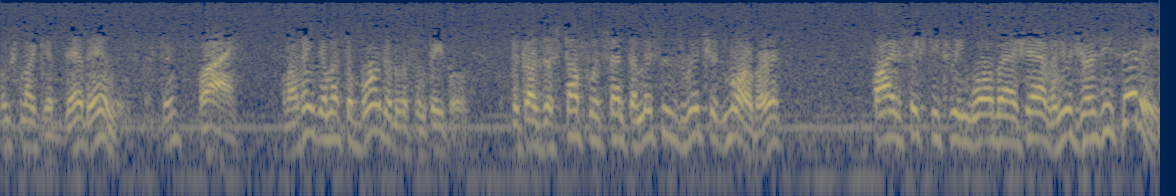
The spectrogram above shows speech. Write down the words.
Looks like a dead end, Inspector. Why? Well, I think they must have boarded with some people. Because the stuff was sent to Mrs. Richard Lauber, 563 Wabash Avenue, Jersey City.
